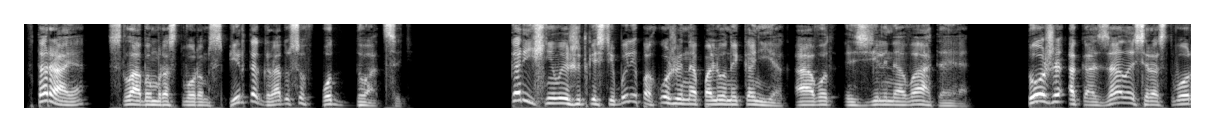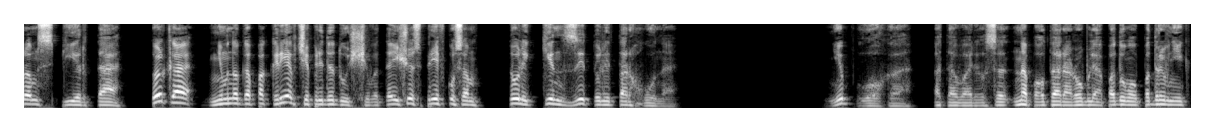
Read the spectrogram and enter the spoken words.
Вторая — слабым раствором спирта градусов под 20. Коричневые жидкости были похожи на паленый коньяк, а вот зеленоватая тоже оказалась раствором спирта, только немного покрепче предыдущего, да еще с привкусом то ли кинзы, то ли тархуна. «Неплохо», Отоварился на полтора рубля, подумал подрывник.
